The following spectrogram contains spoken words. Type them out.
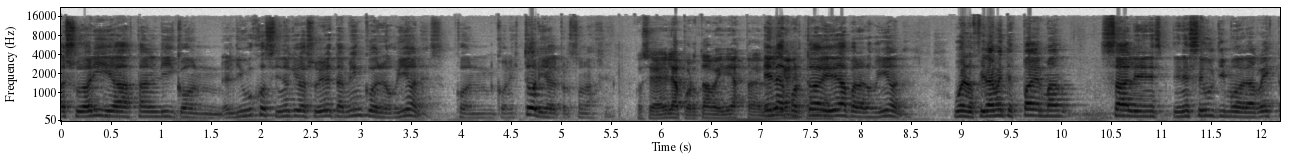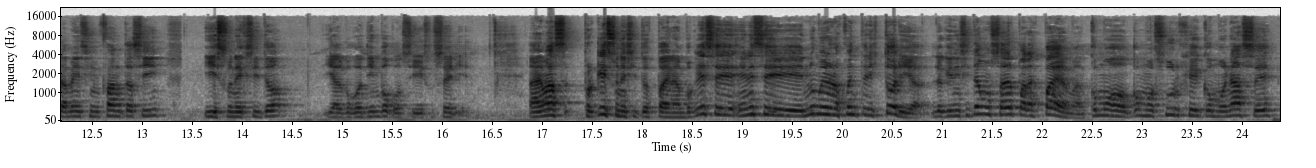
ayudaría a Stan Lee con el dibujo, sino que lo ayudaría también con los guiones, con, con historia del personaje. O sea, él aportaba ideas para los él guiones. Él aportaba ideas para los guiones. Bueno, finalmente Spider-Man sale en, ese último de la revista Amazing Fantasy y es un éxito y al poco tiempo consigue su serie. Además, ¿por qué es un éxito Spider-Man? Porque ese, en ese número nos cuenta la historia, lo que necesitamos saber para Spider-Man, cómo, cómo surge, cómo nace,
